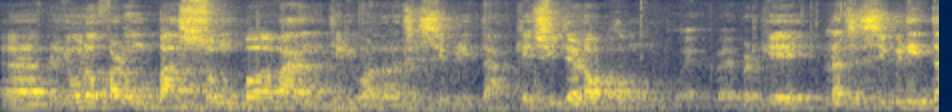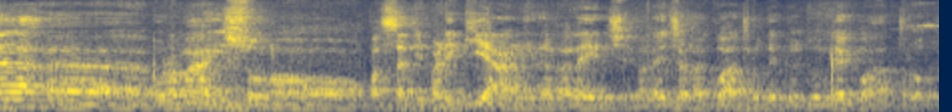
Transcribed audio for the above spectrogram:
perché volevo fare un passo un po' avanti riguardo all'accessibilità, che citerò comunque, perché l'accessibilità eh, oramai sono passati parecchi anni dalla legge, la legge alla 4 del 2004,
